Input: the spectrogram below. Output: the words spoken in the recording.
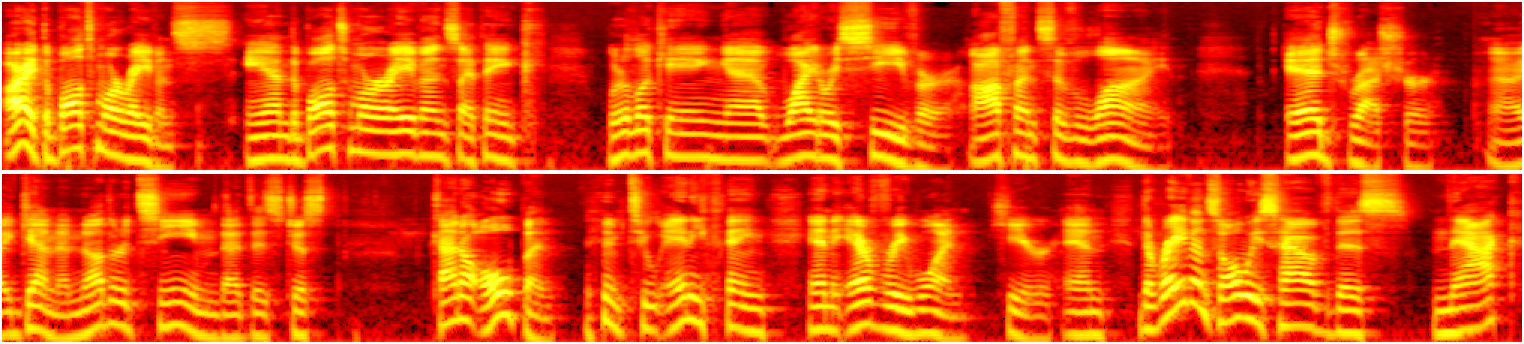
All right, the Baltimore Ravens and the Baltimore Ravens. I think we're looking at wide receiver, offensive line, edge rusher. Uh, again, another team that is just kind of open to anything and everyone here. And the Ravens always have this knack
